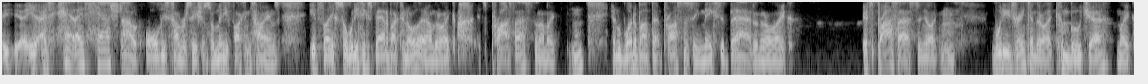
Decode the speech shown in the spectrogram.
I've had I've hashed out all these conversations so many fucking times. It's like, so what do you think's bad about canola? And they're like, oh, it's processed, and I'm like, hmm? and what about that processing makes it bad? And they're like, it's processed, and you're like, mm what are you drinking? They're like, kombucha. I'm like,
